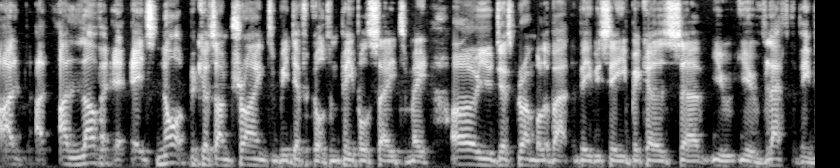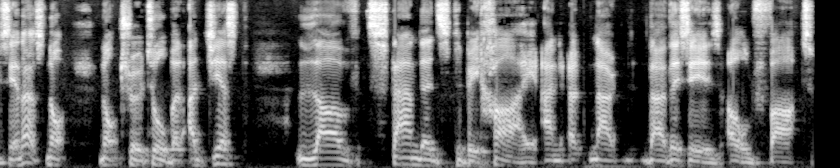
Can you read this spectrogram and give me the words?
I, I, I love it. It's not because I'm trying to be difficult. And people say to me, "Oh, you just grumble about the BBC because uh, you you've left the BBC," and that's not not true at all. But I just love standards to be high. And uh, now, now this is old fart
